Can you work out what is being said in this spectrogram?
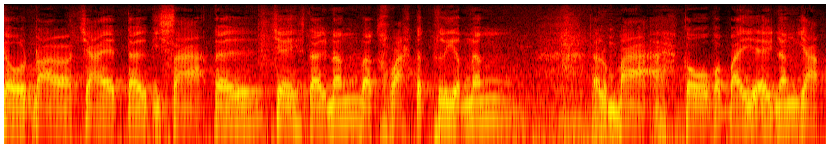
ចូលដល់ចែកទៅពិសាកទៅចេះទៅនឹងបើខ្វះទឹកភ្លៀងនឹងតែលំបាកគោក្របីអីហ្នឹងយ៉ាប់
